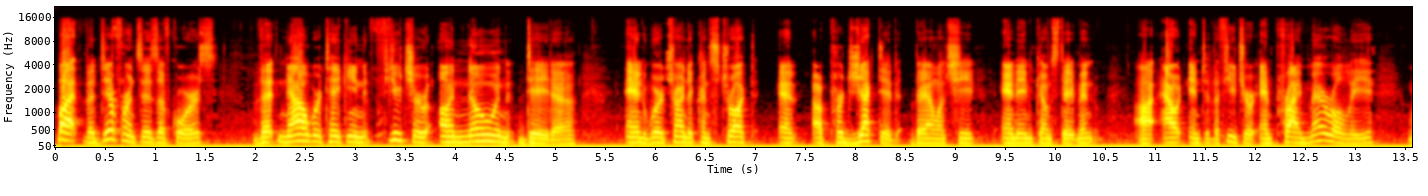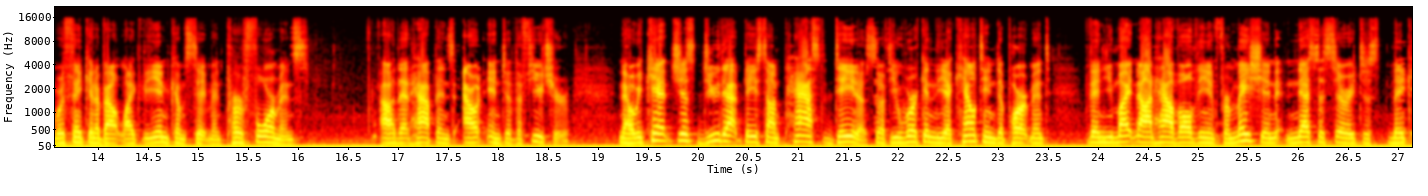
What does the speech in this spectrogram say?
But the difference is, of course, that now we're taking future unknown data and we're trying to construct a, a projected balance sheet and income statement uh, out into the future. And primarily, we're thinking about like the income statement performance uh, that happens out into the future. Now, we can't just do that based on past data. So if you work in the accounting department, then you might not have all the information necessary to make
